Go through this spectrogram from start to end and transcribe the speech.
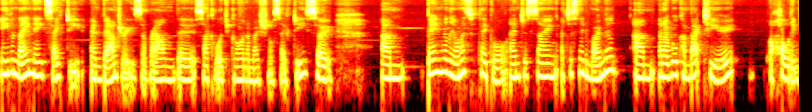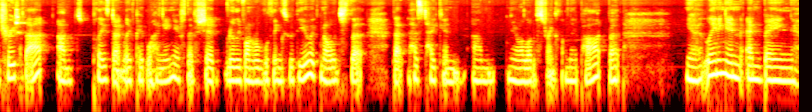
even they need safety and boundaries around their psychological and emotional safety. So um, being really honest with people and just saying i just need a moment um, and i will come back to you holding true to that um, please don't leave people hanging if they've shared really vulnerable things with you. Acknowledge that that has taken um, you know a lot of strength on their part, but yeah, leaning in and being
